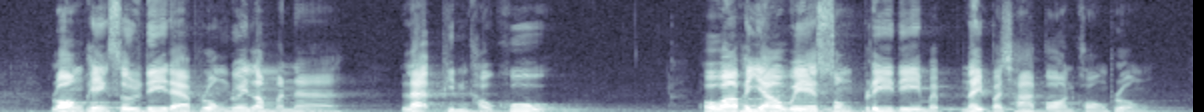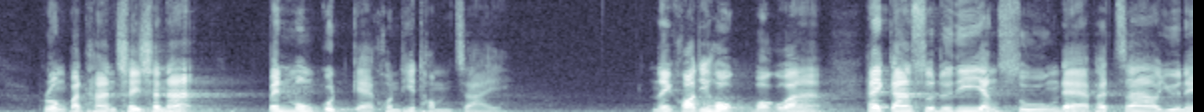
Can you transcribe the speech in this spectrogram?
ำร้องเพลงสุรดีแด่พระองค์ด้วยลำมนา และพินเขาคู่ เพราะว่าพระยาเวทรงปรีดีในประชากรของพระองค์พระองค์ประทานชัยชนะเป็นมงกุฎแก่คนที่ถ่อมใจ ในข้อที่ 6 บอกว่าให้การสุรดีอย่างสูงแด่พระเจ้าอยู่ใน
